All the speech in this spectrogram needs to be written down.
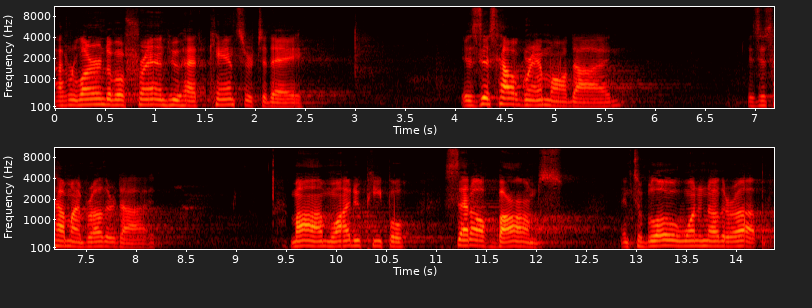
I've learned of a friend who had cancer today. Is this how grandma died? Is this how my brother died? Mom, why do people set off bombs and to blow one another up?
